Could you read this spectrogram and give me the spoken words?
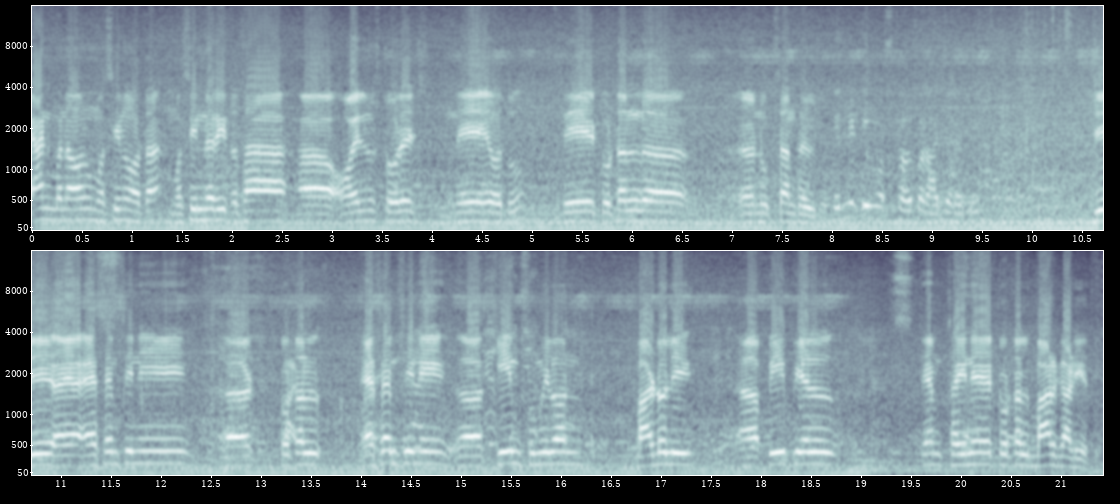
યાન બનાવવાનું મશીનો હતા મશીનરી તથા ઓઇલનું સ્ટોરેજ ને એ હતું. તે ટોટલ નુકસાન થયું છે. કેટલી ટીમો સ્થળ પર હાજર હતી? જે એસએમસીની ટોટલ એસએમસીની કિમ સુમિલોન બારડોલી પીપીએલ તેમ થઈને ટોટલ બાર ગાડી હતી.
